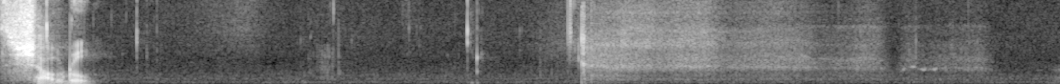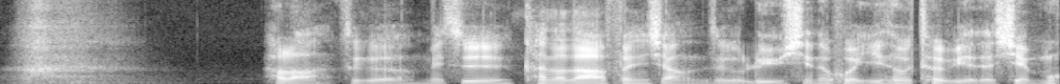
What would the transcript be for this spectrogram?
小路。好了，这个每次看到大家分享这个旅行的回忆，都特别的羡慕。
